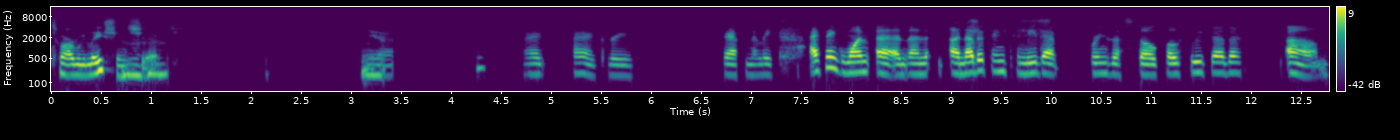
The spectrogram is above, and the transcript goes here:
to our relationship. Mm-hmm. Yeah. I I agree. Definitely. I think one uh, an, another thing to me that brings us so close to each other um,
